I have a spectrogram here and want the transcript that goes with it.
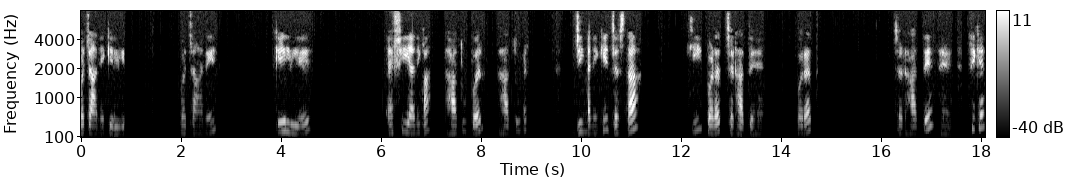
बचाने के लिए, बचाने के लिए एफी यानी का धातु पर धातु पर जिंक यानी कि जस्ता की परत चढ़ाते हैं। परत चढ़ाते हैं। ठीक है?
